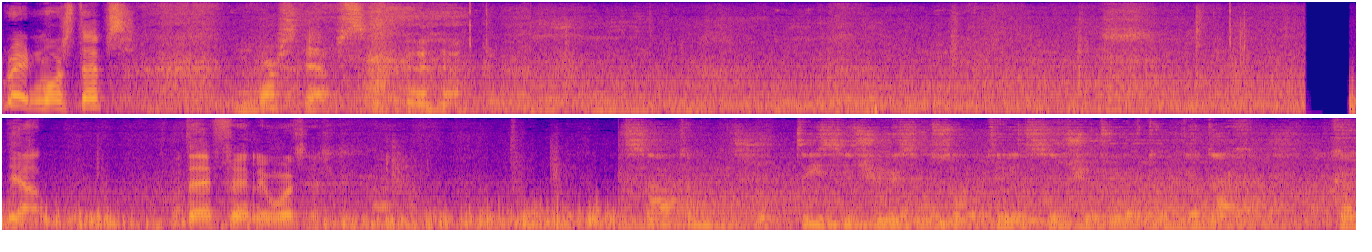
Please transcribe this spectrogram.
great. More steps. More steps. Yeah. Definitely worth it. 1834 годах как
